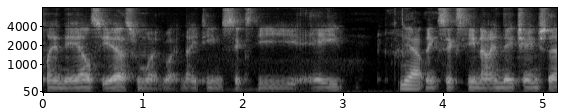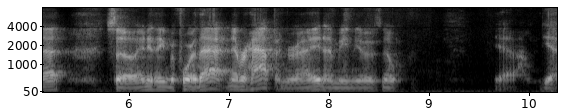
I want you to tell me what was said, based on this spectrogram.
playing the ALCS from what what 1968 Yeah, I think 69 they changed that. So anything before that never happened, right? I mean, there was no yeah, yeah,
